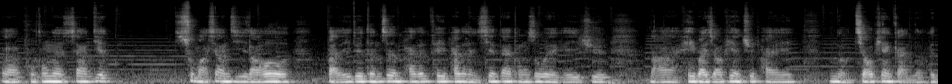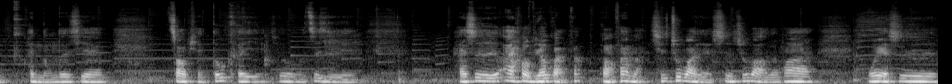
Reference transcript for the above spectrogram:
呃普通的像电数码相机，然后摆了一堆灯阵，拍的可以拍的很现代，同时我也可以去。拿黑白胶片去拍那种胶片感的很很浓的一些照片都可以。就我自己还是爱好比较广泛广泛吧。其实珠宝也是，珠宝的话，我也是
